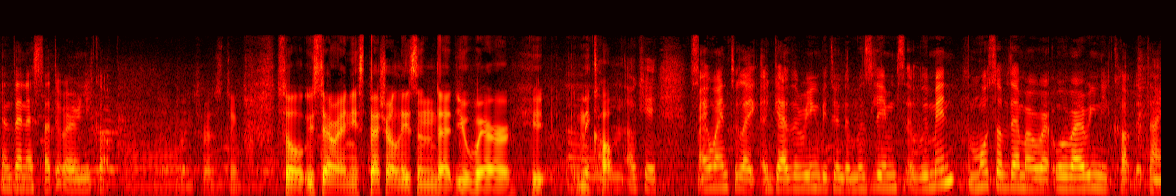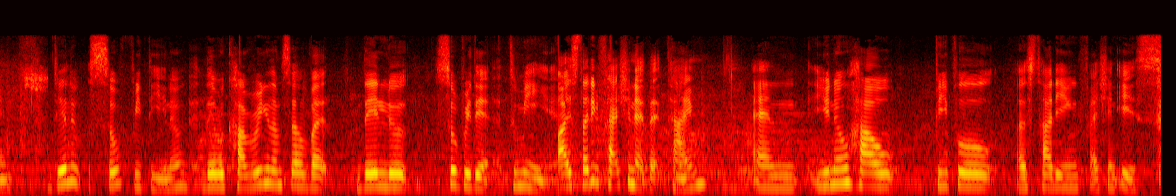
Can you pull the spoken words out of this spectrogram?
And then I started wearing niqab. Interesting. So is there any special reason that you wear hi- niqab? Um, okay, so I went to like a gathering between the Muslims, uh, women. Most of them are, were wearing niqab at the time. They look so pretty, you know. They were covering themselves, but they look so pretty to me. I studied fashion at that time, and you know how people uh, studying fashion is.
